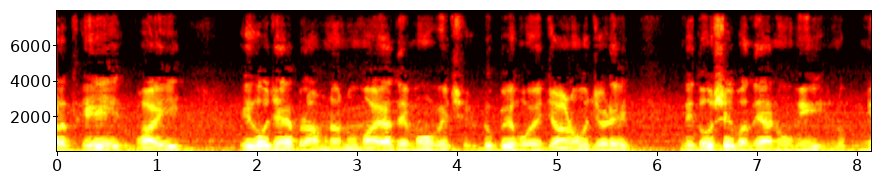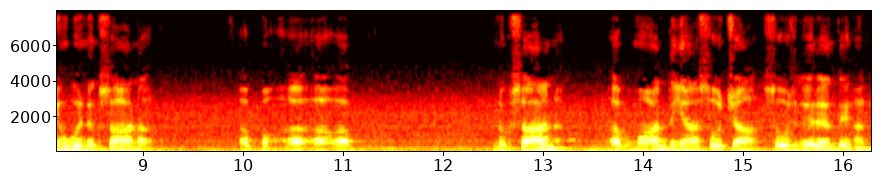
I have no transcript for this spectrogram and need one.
ਅਰਥ, ਹੈ ਭਾਈ, ਇਹੋ ਜਿਹੇ ਬ੍ਰਾਹਮਣਾਂ ਨੂੰ ਮਾਇਆ ਦੇ ਮੋਹ ਵਿੱਚ ਡੁੱਬੇ ਹੋਏ ਜਾਣੋ ਜਿਹੜੇ ਨਿਦੋਸ਼ੇ ਬੰਦਿਆਂ ਨੂੰ ਹੀ ਨਿਉ ਹੀ ਨੁਕਸਾਨ ਨੁਕਸਾਨ ਅਪਮਾਨ ਦੀਆਂ ਸੋਚਾਂ ਸੋਚਦੇ ਰਹਿੰਦੇ ਹਨ।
